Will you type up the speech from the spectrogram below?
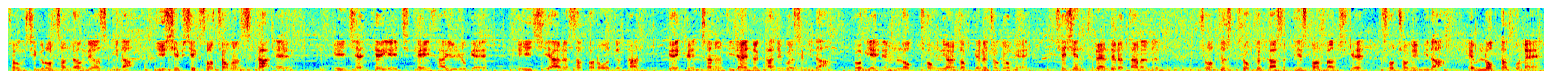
정식으로 선정되었습니다. 20식 소총은 스카-L, HNK HK416에 ACR을 섞어놓은 듯한 꽤 괜찮은 디자인을 가지고 있습니다. 거기에 M-LOK 총열 덮개를 적용해 최신 트렌드를 따르는 short stroke 가스 피스톤 방식의 소총입니다. M-LOK 덕분에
